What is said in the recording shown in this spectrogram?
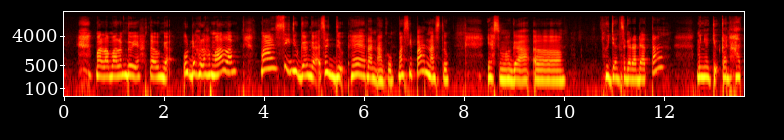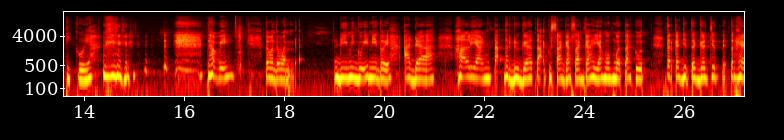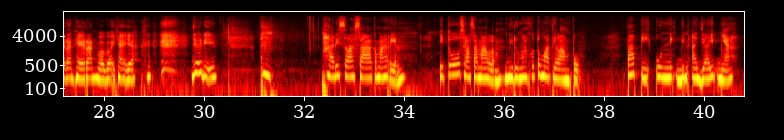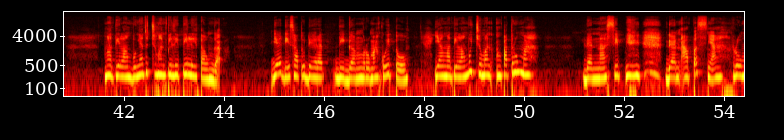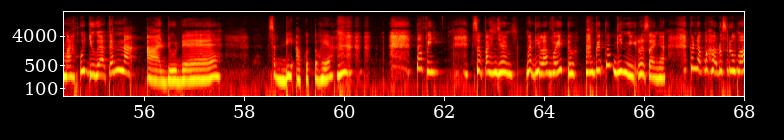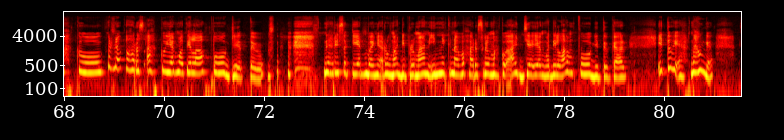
malam-malam tuh ya tahu nggak? Udahlah malam. Masih juga nggak sejuk. Heran aku. Masih panas tuh. Ya semoga uh, hujan segera datang menyejukkan hatiku ya. Tapi teman-teman di minggu ini tuh ya ada hal yang tak terduga, tak kusangka-sangka yang membuat aku terkejut-terkejut, terheran-heran pokoknya ya. Jadi hari Selasa kemarin itu Selasa malam di rumahku tuh mati lampu. Tapi unik bin ajaibnya mati lampunya tuh cuman pilih-pilih tahu nggak? Jadi satu deret di gang rumahku itu yang mati lampu cuma empat rumah dan nasib dan apesnya rumahku juga kena aduh deh sedih aku tuh ya. Tapi sepanjang mati lampu itu aku tuh gini rasanya. Kenapa harus rumahku? Kenapa harus aku yang mati lampu gitu? Dari sekian banyak rumah di perumahan ini kenapa harus rumahku aja yang mati lampu gitu kan? Itu ya tahu nggak?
